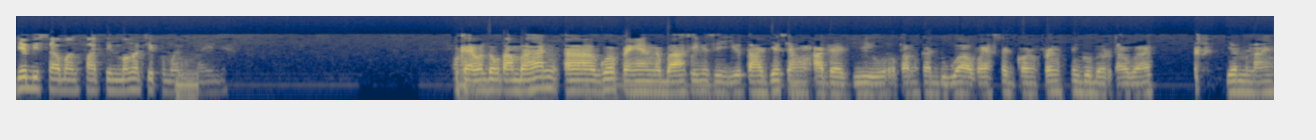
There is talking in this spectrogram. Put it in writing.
dia bisa manfaatin banget sih pemain-pemainnya. Oke, untuk tambahan, gue pengen ngebahas ini sih Utah Jazz yang ada di urutan kedua Western Conference nih gue baru tahu banget. Dia menang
